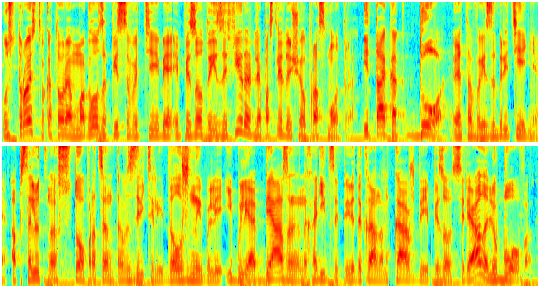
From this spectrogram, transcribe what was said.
устройство, которое могло записывать тебе эпизоды из эфира для последующего просмотра. И так как до этого изобретения абсолютно 100% зрителей должны были и были обязаны находиться перед экраном каждый эпизод сериала, любого,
